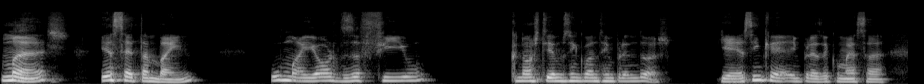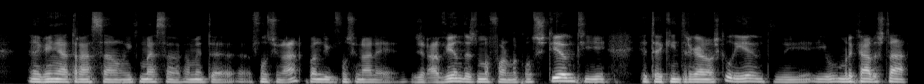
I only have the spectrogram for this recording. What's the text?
Mas esse é também o maior desafio que nós temos enquanto empreendedores. E é assim que a empresa começa a ganhar tração e começa realmente a, a funcionar. Quando digo funcionar, é gerar vendas de uma forma consistente e, e ter que entregar aos clientes, e, e o mercado está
